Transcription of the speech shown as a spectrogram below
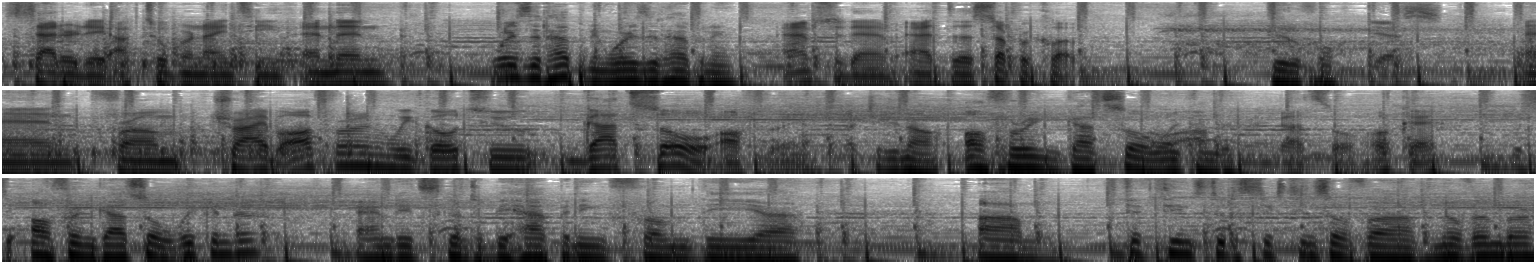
Saturday, October 19th, and then Where is it happening? Where is it happening? Amsterdam at the Supper Club. Beautiful. Yes. And from Tribe Offering, we go to God Soul Offering. Actually, no, Offering God Soul Weekender. Offering God Soul. Okay. It's the Offering God Soul Weekender, and it's going to be happening from the uh, um, 15th to the 16th of uh, November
